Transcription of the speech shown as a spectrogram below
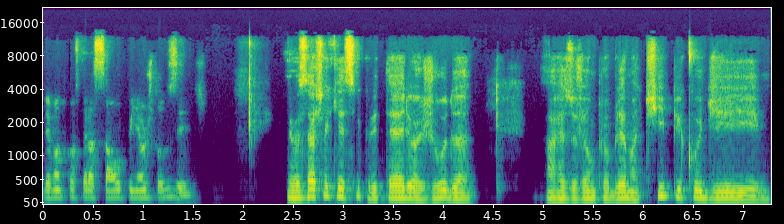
levando em consideração a opinião de todos eles. E você acha que esse critério ajuda a resolver um problema típico de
